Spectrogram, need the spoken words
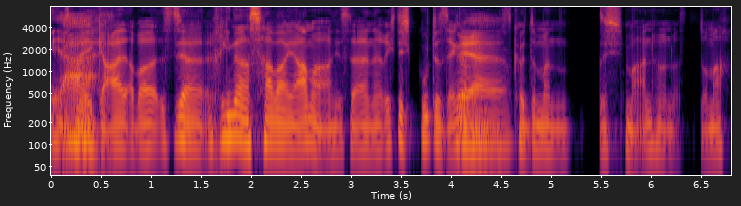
Ja. Ist mir egal, aber es ist ja Rina Sawayama, die ist ja eine richtig gute Sängerin. Ja, ja. Das könnte man sich mal anhören, was die so macht.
